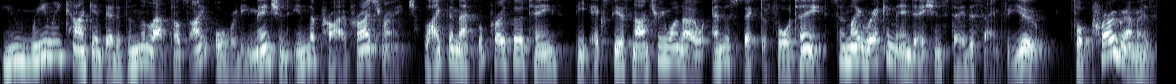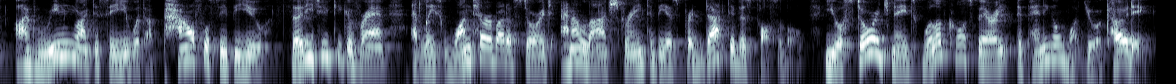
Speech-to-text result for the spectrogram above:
you really can't get better than the laptops I already mentioned in the prior price range, like the MacBook Pro 13, the XPS 9310, and the Spectre 14, so my recommendations stay the same for you. For programmers, I'd really like to see you with a powerful CPU, 32GB of RAM, at least 1TB of storage, and a large screen to be as productive as possible. Your storage needs will of course vary depending on what you are coding.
